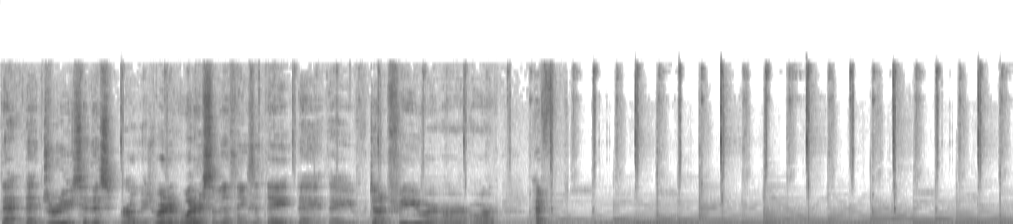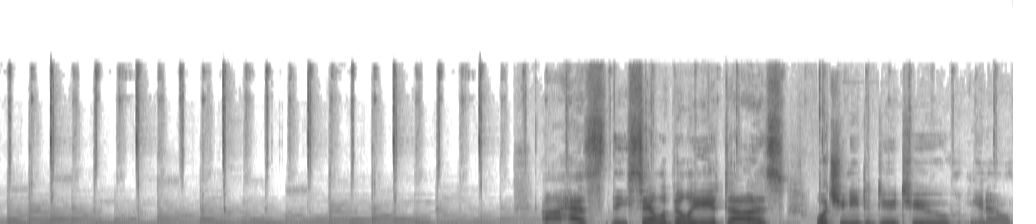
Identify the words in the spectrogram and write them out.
that, that drew you to this brokerage? What are, what are some of the things that they, they, they've done for you or, or, or have Uh, has the saleability it does, what you need to do to, you know,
